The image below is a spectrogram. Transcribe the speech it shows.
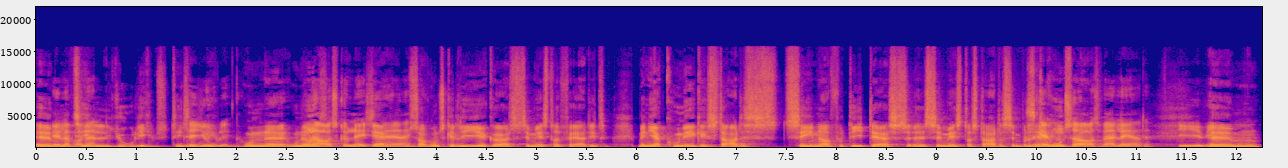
Øhm, Eller hvordan? til juli. Til, Til juli. Hun, øh, hun, Hun er også gymnasielærer, ja, ikke? så hun skal lige øh, gøre semestret færdigt. Men jeg kunne ikke starte senere, fordi deres øh, semester starter simpelthen. Skal hun så også være lærer det i Wien? Øhm,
